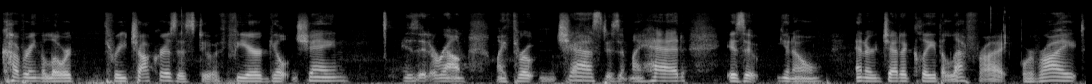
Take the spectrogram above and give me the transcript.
covering the lower three chakras? Is to fear, guilt, and shame? Is it around my throat and chest? Is it my head? Is it, you know, energetically the left right or right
